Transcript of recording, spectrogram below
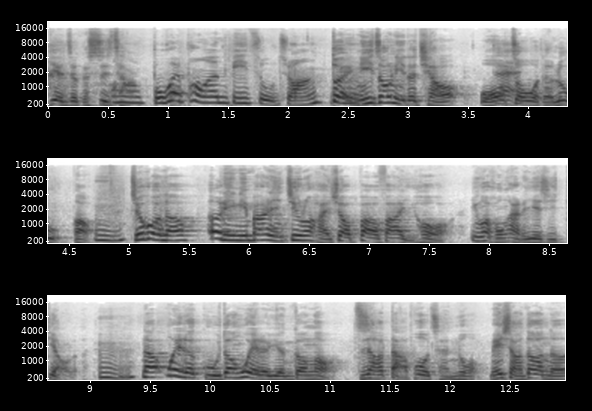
电这个市场，不会碰 NB 组装。对你走你的桥，我走我的路。好，结果呢？二零零八年金融海啸爆发以后，因为红海的业绩掉了，嗯，那为了股东，为了员工哦，只好打破承诺。没想到呢，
